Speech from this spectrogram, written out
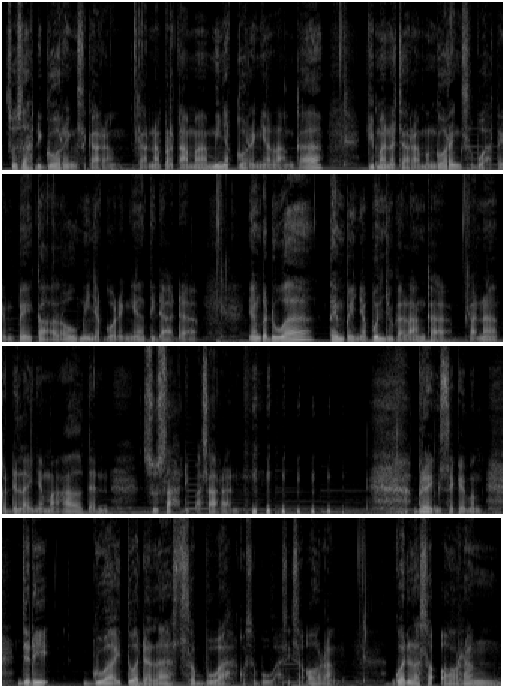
susah digoreng sekarang. Karena pertama minyak gorengnya langka, gimana cara menggoreng sebuah tempe kalau minyak gorengnya tidak ada. Yang kedua, tempenya pun juga langka karena kedelainya mahal dan susah di pasaran. Brengsek emang. Jadi gua itu adalah sebuah kok sebuah sih seorang. Gua adalah seorang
